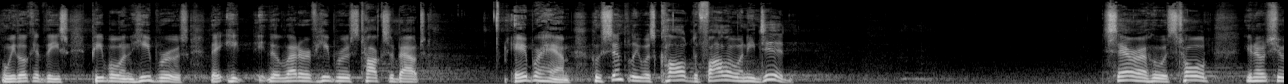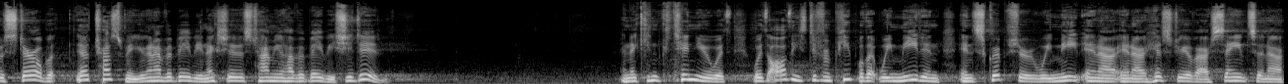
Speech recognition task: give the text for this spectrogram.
when we look at these people in Hebrews, they, he, the letter of Hebrews talks about Abraham, who simply was called to follow, and he did. Sarah, who was told, you know, she was sterile, but yeah, trust me, you're going to have a baby. Next year, this time, you'll have a baby. She did. And they continue with, with all these different people that we meet in, in Scripture, we meet in our, in our history of our saints and our,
